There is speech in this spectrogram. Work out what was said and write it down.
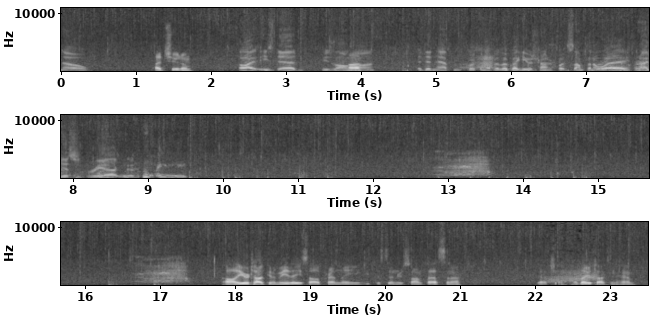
No. I'd shoot him. Oh, I, he's dead. He's long Oh. gone. It didn't happen quick enough. It looked like he was trying to put something away, and I just reacted. Oh, you were talking to me that you saw friendly. You just didn't respond fast enough. Gotcha. I thought you were talking to him.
